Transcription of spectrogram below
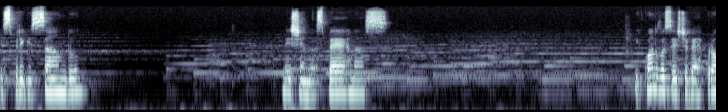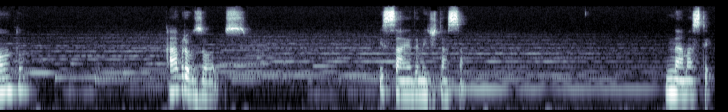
espreguiçando, mexendo as pernas. E quando você estiver pronto, abra os olhos e saia da meditação. Namastê.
